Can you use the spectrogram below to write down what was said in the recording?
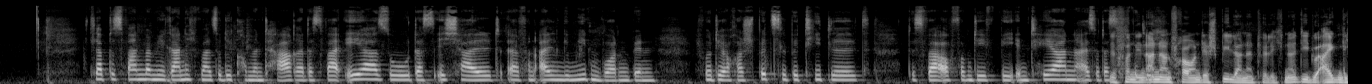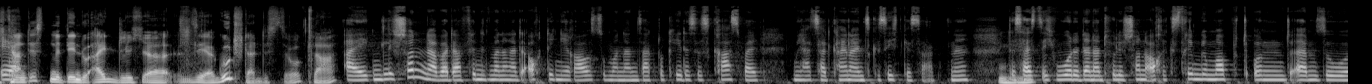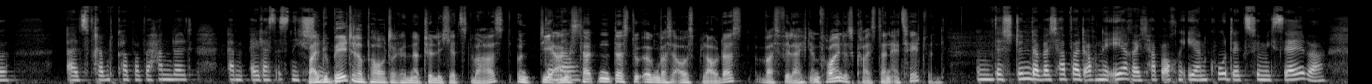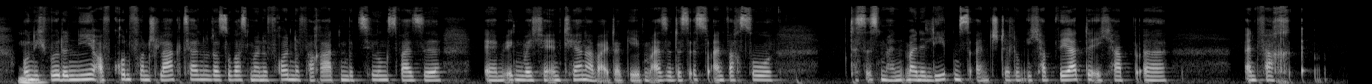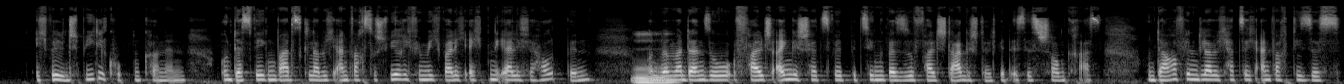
Ich glaube, das waren bei mir gar nicht mal so die Kommentare. Das war eher so, dass ich halt äh, von allen gemieden worden bin. Ich wurde ja auch als Spitzel betitelt. Das war auch vom DFB intern. Also das ja, von den anderen Frauen der Spieler natürlich, ne? die du eigentlich ja. kanntest, mit denen du eigentlich äh, sehr gut standest, so klar. Eigentlich schon, aber da findet man dann halt auch Dinge raus, wo man dann sagt, okay, das ist krass, weil mir hat es halt keiner ins Gesicht gesagt. Ne? Mhm. Das heißt, ich wurde dann natürlich schon auch extrem gemobbt und ähm, so als Fremdkörper behandelt. Ähm, ey, das ist nicht schön. Weil du Bildreporterin natürlich jetzt warst und die genau. Angst hatten, dass du irgendwas ausplauderst, was vielleicht im Freundeskreis dann erzählt wird. Mm, das stimmt, aber ich habe halt auch eine Ehre. Ich habe auch einen Ehrenkodex für mich selber. Mhm. Und ich würde nie aufgrund von Schlagzeilen oder sowas meine Freunde verraten, beziehungsweise ähm, irgendwelche Interner weitergeben. Also das ist einfach so, das ist mein, meine Lebenseinstellung. Ich habe Werte, ich habe äh, einfach ich will in den Spiegel gucken können. Und deswegen war das, glaube ich, einfach so schwierig für mich, weil ich echt eine ehrliche Haut bin. Mhm. Und wenn man dann so falsch eingeschätzt wird, beziehungsweise so falsch dargestellt wird, ist es schon krass. Und daraufhin, glaube ich, hat sich einfach dieses,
